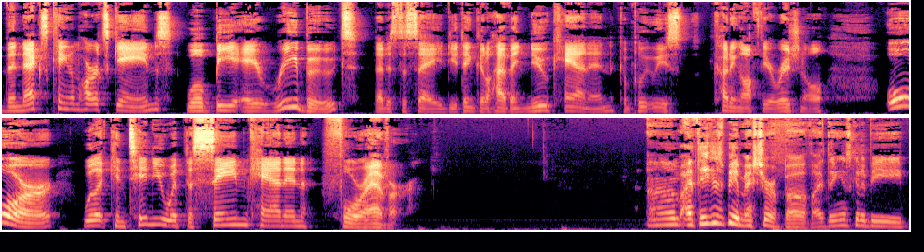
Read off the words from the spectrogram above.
the next Kingdom Hearts games will be a reboot. That is to say, do you think it'll have a new canon, completely cutting off the original? Or will it continue with the same canon forever? Um, I think it's gonna be a mixture of both. I think it's gonna be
